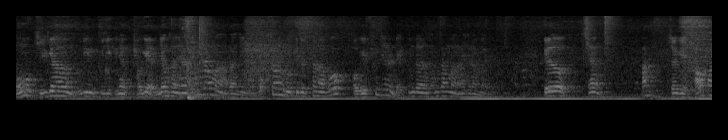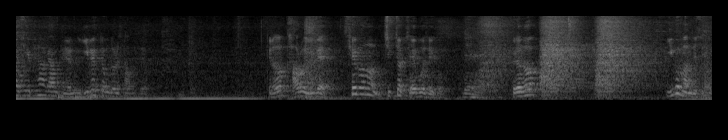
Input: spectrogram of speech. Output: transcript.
너무 길게 하면 우린 굳이 그냥 벽에 연장선이랑 상상만 하라는 얘기예요. 먹선 놓기도 편하고 거기에 풍진을 메꾼다는 상상만 하시란 말이에요. 그래서 그냥 한 저기 작업하시기 편하게 한 200 정도를 잡으세요. 그래서 가로 200, 세로는 직접 재보시고 네. 그래서 이걸 만드시라고.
